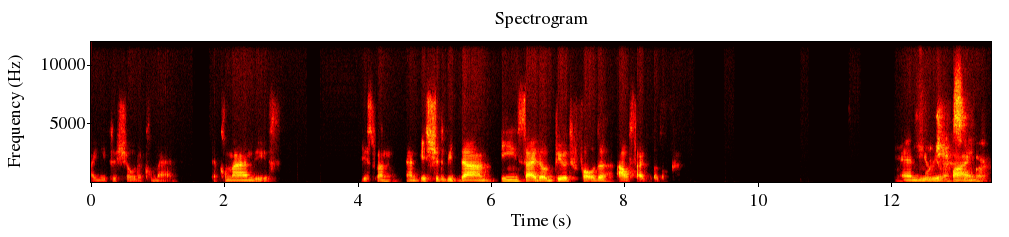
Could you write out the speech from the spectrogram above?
I need to show the command. The command is this one, and it should be done inside of build folder outside of the Docker. And you will checks so find- far.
